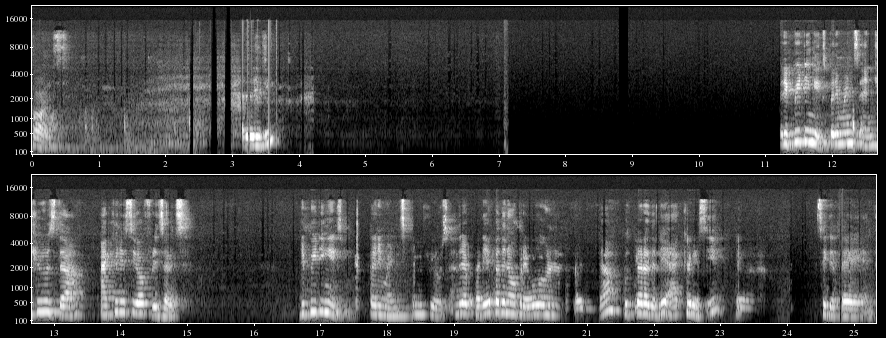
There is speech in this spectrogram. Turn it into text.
ಫಾಲ್ಸ್ ಅದೇ ರೀತಿ repeating experiments ensures the accuracy of results repeating experiments ensures ಅಂದರೆ ಪದೇ ಪದೇ ನಾವು ಪ್ರಯೋಗಗಳನ್ನ ಮಾಡೋದ್ರಿಂದ ಉತ್ತರದಲ್ಲಿ ಆಕ್ಯುರೇಸಿ ಸಿಗುತ್ತೆ ಅಂತ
